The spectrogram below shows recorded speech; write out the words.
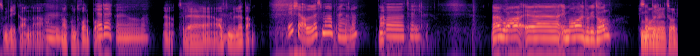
som de kan mm. ha kontroll på. Ja, det kan jo gå. Ja, så det er alltid muligheter. Det er ikke alle som har penger, da. Nei. På, til. Det er bra. Eh, I morgen klokken tolv setter,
